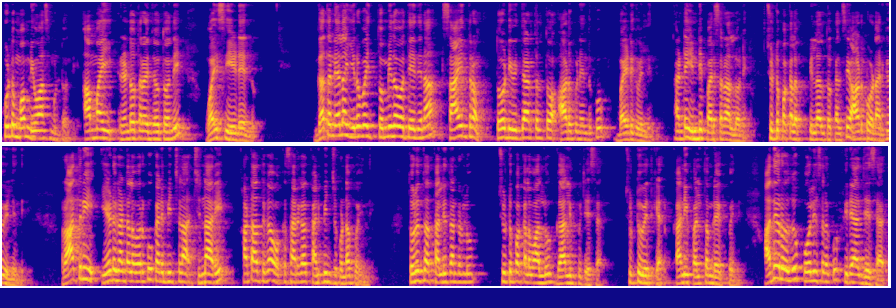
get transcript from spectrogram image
కుటుంబం నివాసం ఉంటుంది. ఆ అమ్మాయి రెండో తరగతి చదువుతోంది వయసు ఏడేళ్ళు. గత నెల ఇరవై తొమ్మిదవ తేదీన సాయంత్రం తోటి విద్యార్థులతో ఆడుకునేందుకు బయటకు వెళ్ళింది. అంటే ఇంటి పరిసరాల్లోనే చుట్టుపక్కల పిల్లలతో కలిసి ఆడుకోవడానికి వెళ్ళింది. రాత్రి ఏడు గంటల వరకు కనిపించిన చిన్నారి హఠాత్తుగా ఒక్కసారిగా కనిపించకుండా పోయింది. తొలుత తల్లిదండ్రులు చుట్టుపక్కల వాళ్ళు గాలింపు చేశారు. చుట్టూ వెతికారు కానీ ఫలితం లేకపోయింది. అదే రోజు పోలీసులకు ఫిర్యాదు చేశారు.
